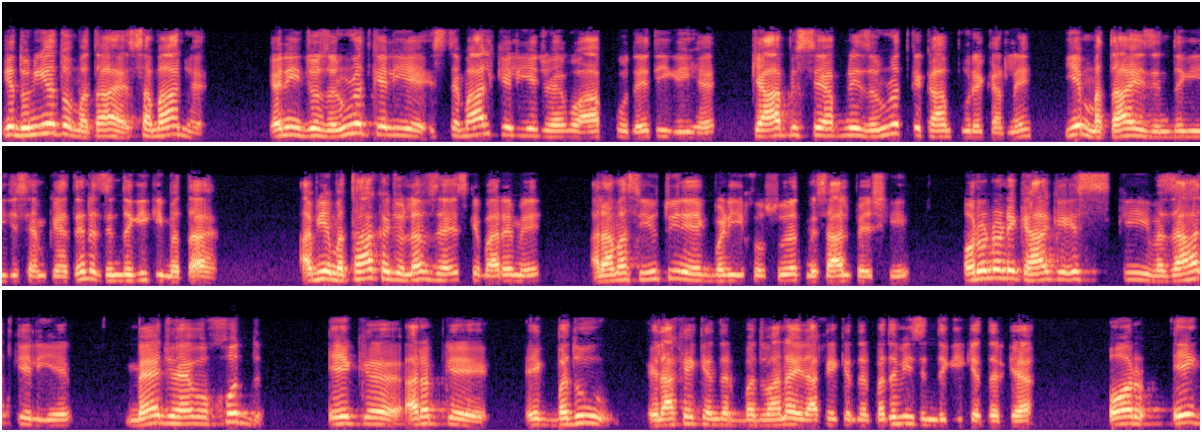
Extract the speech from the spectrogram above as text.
یہ دنیا تو متا ہے، سامان ہے۔ یعنی جو ضرورت کے لیے، استعمال کے لیے جو ہے وہ آپ کو دے دی گئی ہے کہ آپ اس سے اپنی ضرورت کے کام پورے کر لیں؟ یہ متا زندگی جسے ہم کہتے ہیں نا، زندگی کی متا ہے۔ اب یہ متا کا جو لفظ ہے، اس کے بارے میں علامہ سیوتی نے ایک بڑی خوبصورت مثال پیش کی اور انہوں نے کہا کہ اس کی وضاحت کے لیے میں جو ہے وہ خود ایک عرب کے ایک بدو علاقے کے اندر، بدوانہ علاقے کے اندر، بدوی زندگی کے اندر گیا اور ایک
